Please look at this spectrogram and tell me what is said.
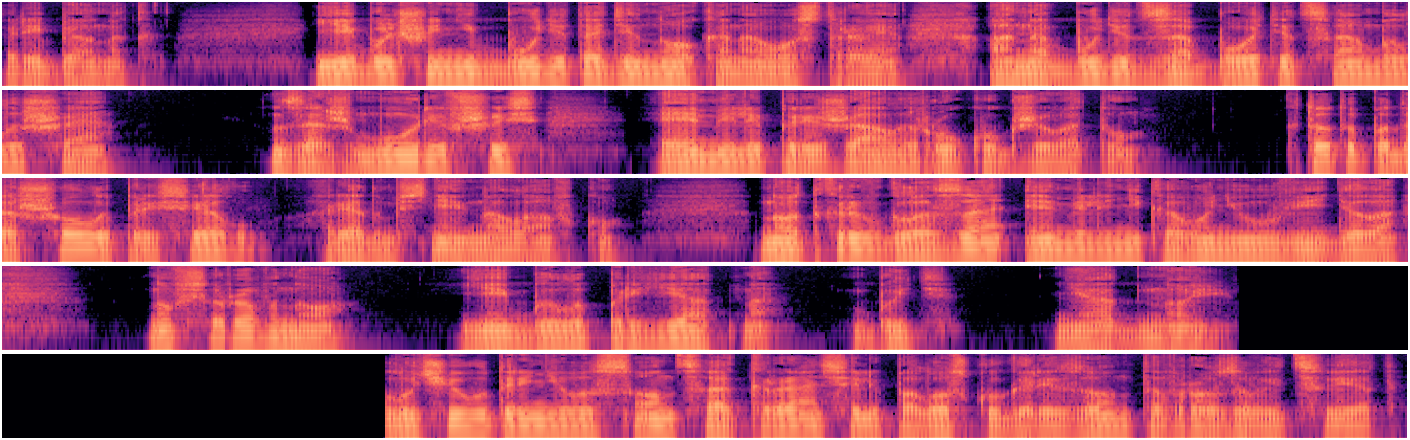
ребенок. Ей больше не будет одиноко на острове, она будет заботиться о малыше. Зажмурившись, Эмили прижала руку к животу. Кто-то подошел и присел рядом с ней на лавку. Но, открыв глаза, Эмили никого не увидела, но все равно ей было приятно быть не одной. Лучи утреннего солнца окрасили полоску горизонта в розовый цвет.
